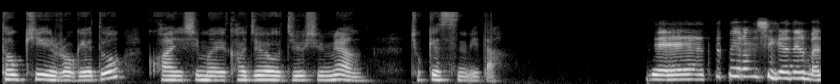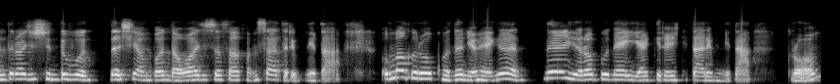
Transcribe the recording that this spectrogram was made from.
터키 록에도 관심을 가져주시면 좋겠습니다. 네, 특별한 시간을 만들어주신 두 분 다시 한번 나와주셔서 감사드립니다. 음악으로 거는 여행은 늘 여러분의 이야기를 기다립니다. 그럼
